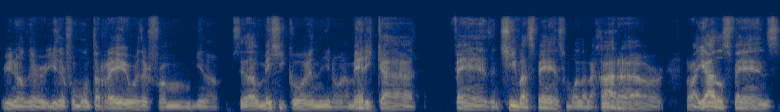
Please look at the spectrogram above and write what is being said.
you know, they're either from Monterrey or they're from you know Ciudad Mexico and you know America fans and Chivas fans from Guadalajara or Rayados fans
